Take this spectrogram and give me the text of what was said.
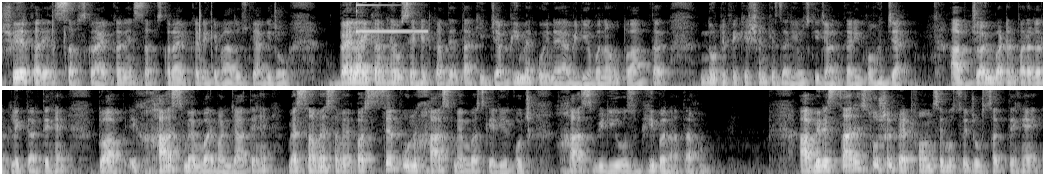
शेयर करें सब्सक्राइब करें। सब्सक्राइब करने के बाद उसके आगे जो बेल आइकन है, उसे हिट कर दें ताकि जब भी मैं कोई नया वीडियो बनाऊँ तो आप तक नोटिफिकेशन के ज़रिए उसकी जानकारी पहुँच जाए। आप ज्वाइन बटन पर अगर क्लिक करते हैं तो आप एक खास मेंबर बन जाते हैं। मैं समय समय पर सिर्फ़ उन खास मेंबर्स के लिए कुछ खास वीडियोस भी बनाता हूँ। आप मेरे सारे सोशल प्लेटफॉर्म से मुझसे जुड़ सकते हैं।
